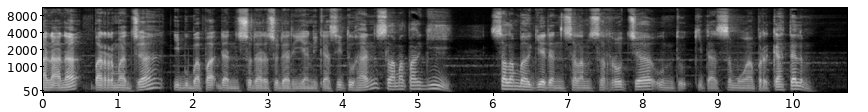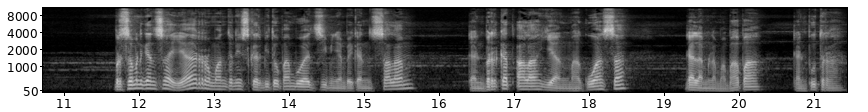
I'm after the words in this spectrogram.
Anak-anak, para remaja, ibu bapak dan saudara-saudari yang dikasih Tuhan, selamat pagi. Salam bahagia dan salam seroja untuk kita semua berkah dalam. Bersama dengan saya, Romantonius Garbito Pambuaji menyampaikan salam dan berkat Allah yang Maha Kuasa dalam nama Bapa dan Putra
